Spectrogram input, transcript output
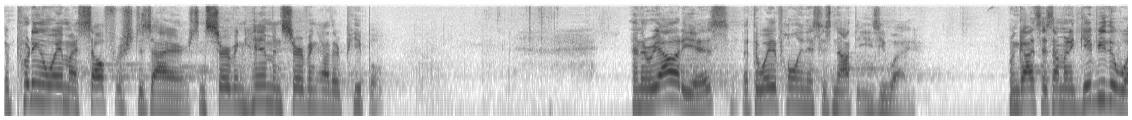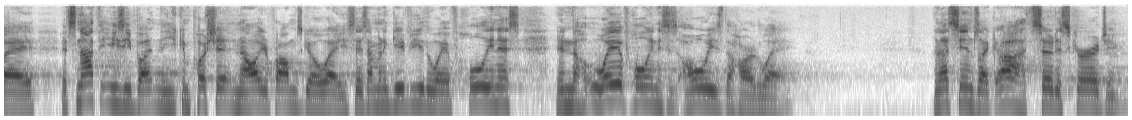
and putting away my selfish desires and serving Him and serving other people. And the reality is that the way of holiness is not the easy way. When God says, I'm going to give you the way, it's not the easy button and you can push it and all your problems go away. He says, I'm going to give you the way of holiness, and the way of holiness is always the hard way. And that seems like, oh, it's so discouraging.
